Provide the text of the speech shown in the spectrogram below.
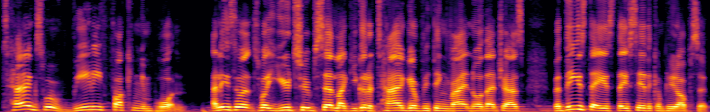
tags were really fucking important. At least that's what YouTube said, like you gotta tag everything right and all that jazz. But these days, they say the complete opposite.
